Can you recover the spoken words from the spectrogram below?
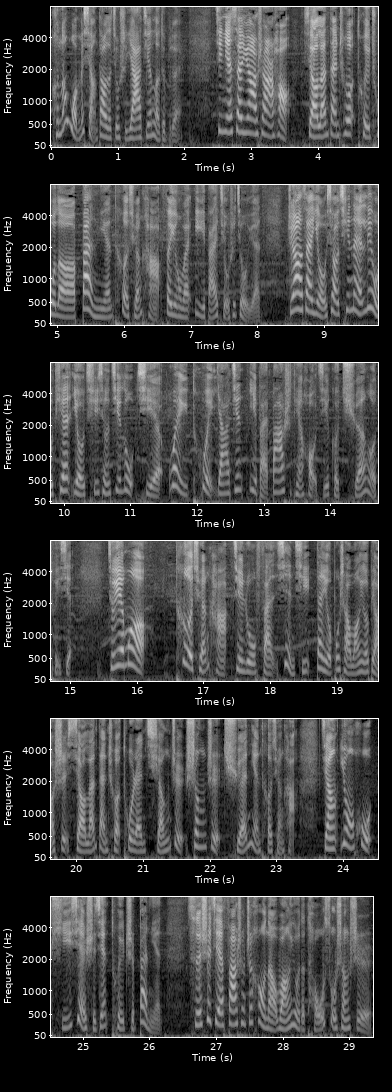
可能我们想到的就是押金了，对不对？今年三月二十二号，小蓝单车推出了半年特权卡，费用为一百九十九元，只要在有效期内六天有骑行记录且未退押金，一百八十天后即可全额退现。九月末，特权卡进入返现期，但有不少网友表示，小蓝单车突然强制升至全年特权卡，将用户提现时间推迟半年。此事件发生之后呢，网友的投诉声是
